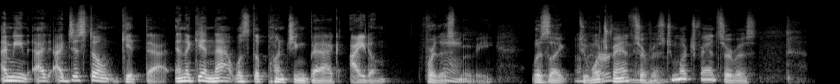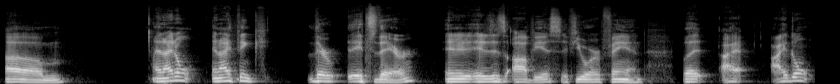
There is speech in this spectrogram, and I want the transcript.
I mean, I, I just don't get that. And again, that was the punching bag item for this movie. It Was like too much heard fan service, too much fan service. Um, and I don't, and I think there, it's there, and it, it is obvious if you are a fan. But I, I don't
